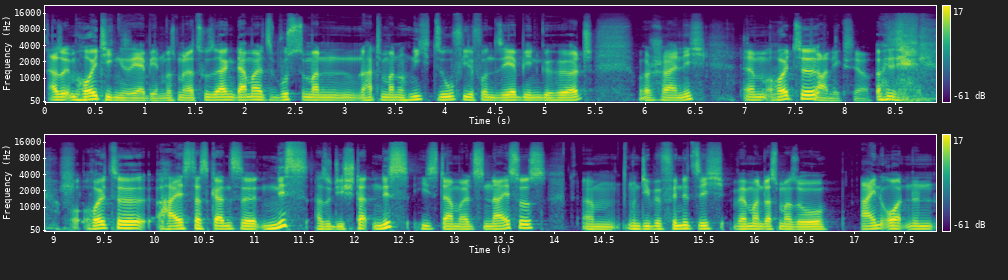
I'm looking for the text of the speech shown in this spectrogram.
also im heutigen Serbien, muss man dazu sagen. Damals wusste man, hatte man noch nicht so viel von Serbien gehört, wahrscheinlich. Ähm, heute, Gar nichts, ja. Heute heißt das Ganze Nis, also die Stadt Nis hieß damals Naissus. Ähm, und die befindet sich, wenn man das mal so einordnen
